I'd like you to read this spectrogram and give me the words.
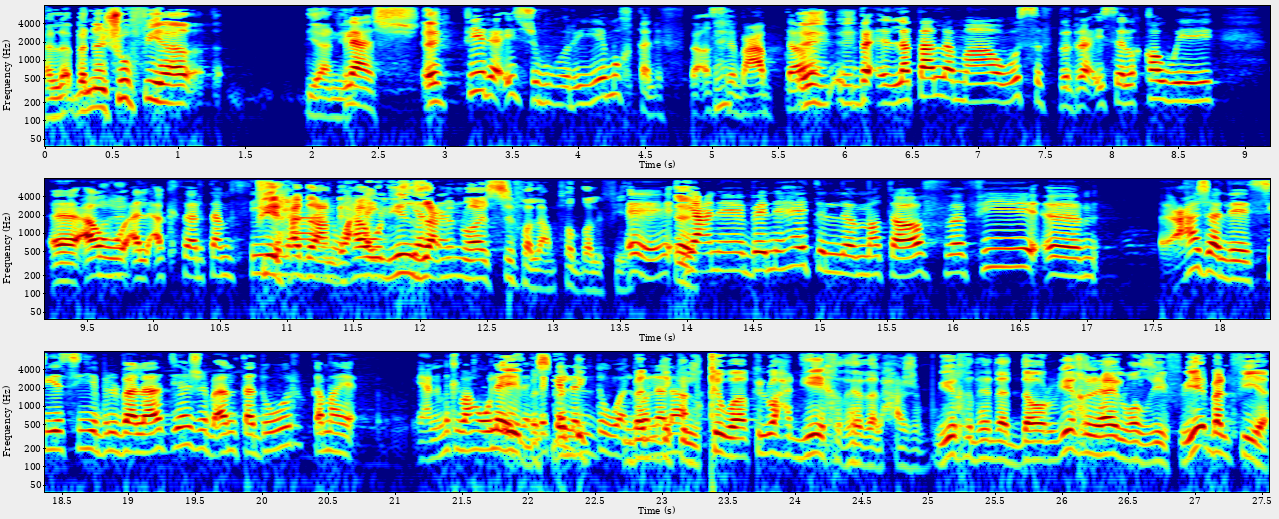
هلأ بدنا نشوف فيها يعني لاش إيه؟ في رئيس جمهورية مختلف بقصر إيه؟ بعبده إيه؟ إيه؟ لطالما وصف بالرئيس القوي آه، أو إيه؟ الأكثر تمثيلا في حدا عم بيحاول ينزع منه هاي الصفة اللي عم تفضلي فيها إيه, إيه؟ يعني بنهاية المطاف في عجلة سياسية بالبلد يجب أن تدور كما يعني مثل ما هو لازم إيه بس بكل بدك الدول بدك ولا لا؟ القوى كل واحد ياخذ هذا الحجم وياخذ هذا الدور وياخذ هاي الوظيفة ويقبل فيها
